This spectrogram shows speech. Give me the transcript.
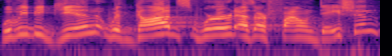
Will we begin with God's word as our foundation?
